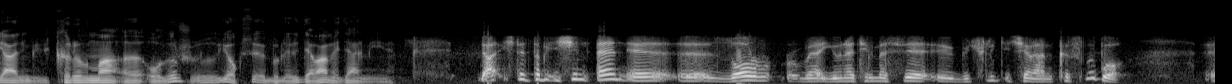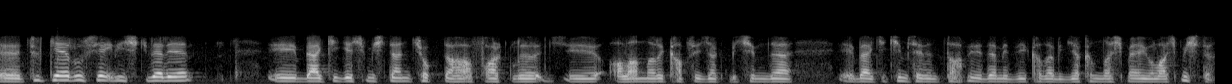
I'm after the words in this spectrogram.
yani bir kırılma e, olur e, yoksa öbürleri devam eder mi yine? Ya işte tabii işin en e, e, zor ve yönetilmesi e, güçlük içeren kısmı bu. E, Türkiye-Rusya ilişkileri e, belki geçmişten çok daha farklı e, alanları kapsayacak biçimde e, belki kimsenin tahmin edemediği kadar bir yakınlaşmaya yol açmıştı.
